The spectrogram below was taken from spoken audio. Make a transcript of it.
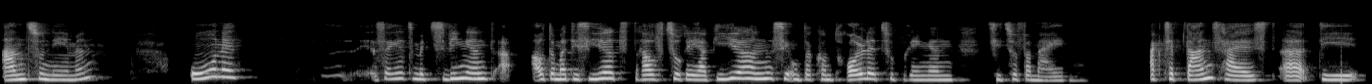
anzunehmen, ohne, sage ich jetzt mal, zwingend automatisiert darauf zu reagieren, sie unter Kontrolle zu bringen, sie zu vermeiden. Akzeptanz heißt, äh, die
